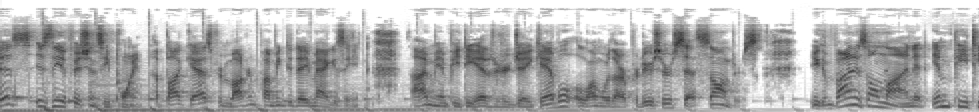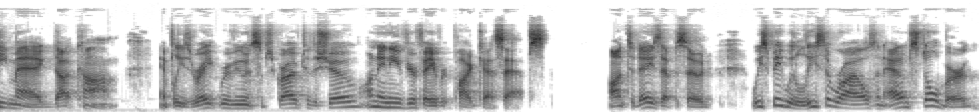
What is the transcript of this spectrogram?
This is The Efficiency Point, a podcast from Modern Pumping Today magazine. I'm MPT editor Jay Campbell, along with our producer Seth Saunders. You can find us online at mptmag.com, and please rate, review, and subscribe to the show on any of your favorite podcast apps. On today's episode, we speak with Lisa Riles and Adam Stolberg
